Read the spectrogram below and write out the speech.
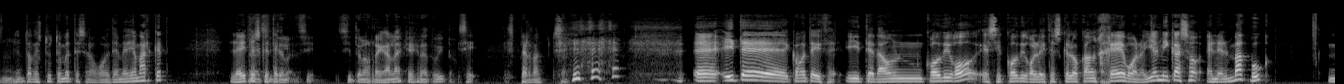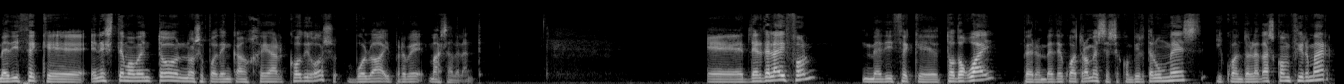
Entonces tú te metes en la web de Media Market, le dices si, que te... te... lo, si- si te lo regalas, que es gratuito. Sí, perdón. Eh, y te, ¿cómo te dice? Y te da un código, ese código le dices que lo canje, bueno, y en mi caso, en el MacBook, me dice que en este momento no se pueden canjear códigos, vuelva y pruebe más adelante. Eh, desde el iPhone me dice que todo guay, pero en vez de cuatro meses se convierte en un mes y cuando le das confirmar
